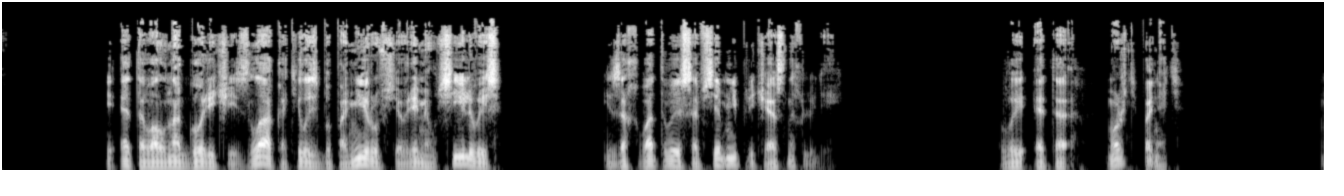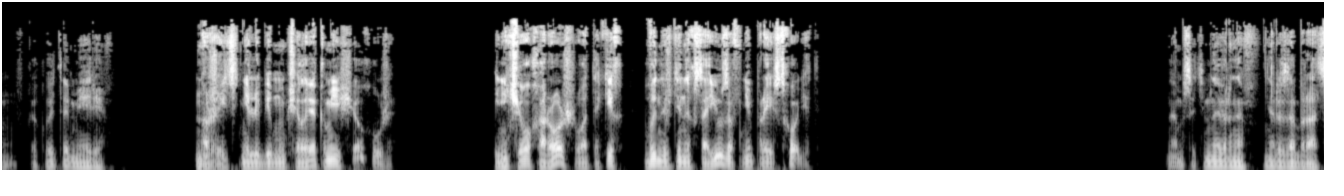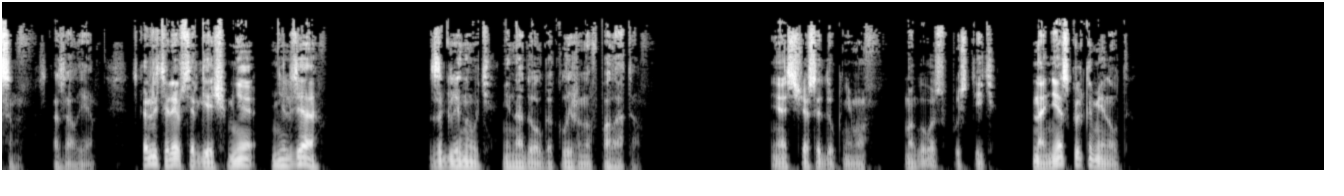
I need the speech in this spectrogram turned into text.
И эта волна горечи и зла катилась бы по миру, все время усиливаясь и захватывая совсем непричастных людей. Вы это можете понять? Ну, в какой-то мере. Но жить с нелюбимым человеком еще хуже. И ничего хорошего от таких вынужденных союзов не происходит. «Нам с этим, наверное, не разобраться», — сказал я. «Скажите, Лев Сергеевич, мне нельзя заглянуть ненадолго к Лыжину в палату? Я сейчас иду к нему. Могу вас впустить. На несколько минут».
